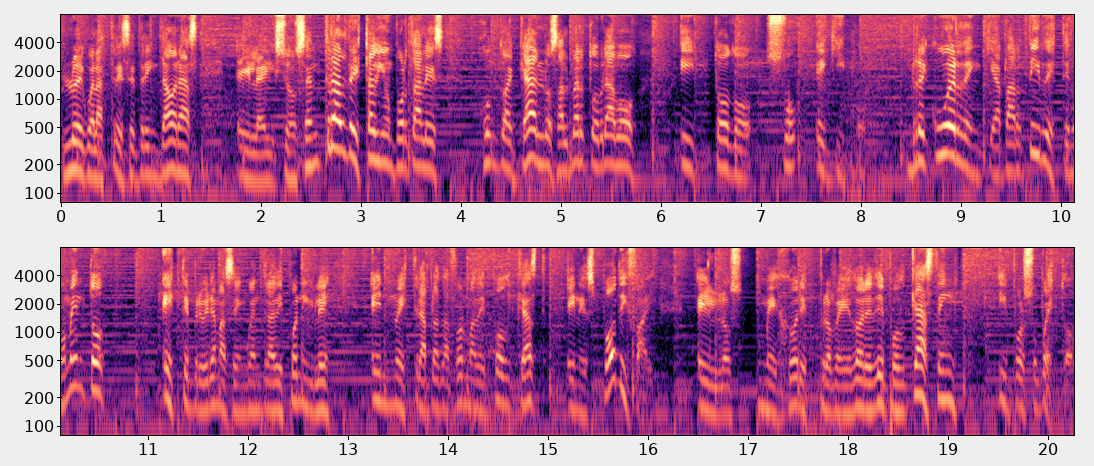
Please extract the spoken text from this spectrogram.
luego a las 13.30 horas en la edición central de Estadio Portales junto a Carlos Alberto Bravo y todo su equipo. Recuerden que a partir de este momento este programa se encuentra disponible en nuestra plataforma de podcast en Spotify, en los mejores proveedores de podcasting y por supuesto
